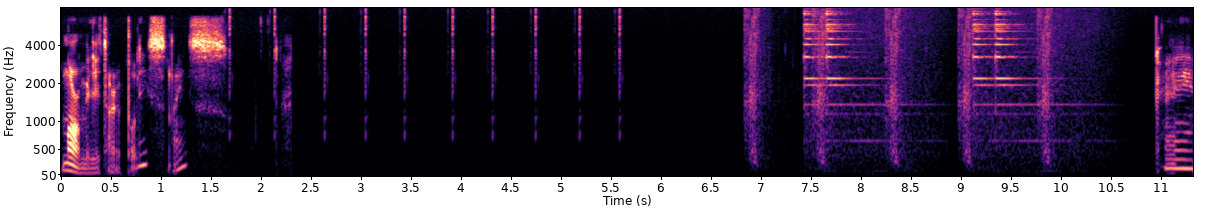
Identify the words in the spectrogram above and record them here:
more military police, nice. Okay.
